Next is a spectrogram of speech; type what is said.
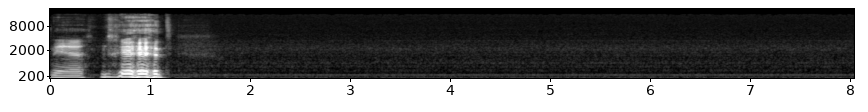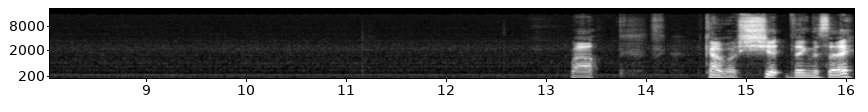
Yeah. wow. Kind of a shit thing to say.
